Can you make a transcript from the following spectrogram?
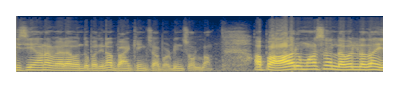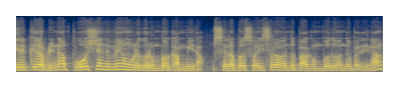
ஈஸியான வேலை வந்து பார்த்திங்கன்னா பேங்கிங் ஜாப் அப்படின்னு சொல்லலாம். அப்போ ஆறு மாதம் லெவலில் தான் இருக்குது அப்படின்னா போர்ஷனுமே உங்களுக்கு ரொம்ப கம்மி தான் சிலபஸ் வைஸில் வந்து பார்க்கும்போது வந்து பார்த்திங்கன்னா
